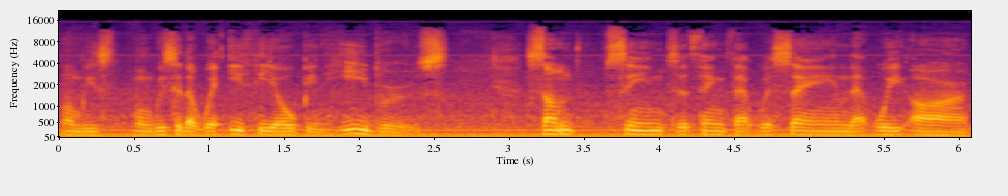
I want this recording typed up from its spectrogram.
When we when we say that we're Ethiopian Hebrews some seem to think that we're saying that we are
